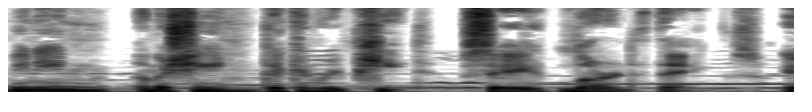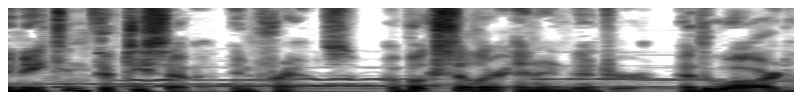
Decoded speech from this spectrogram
meaning a machine that can repeat, say, learned things. In 1857, in France, a bookseller and inventor, Edouard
